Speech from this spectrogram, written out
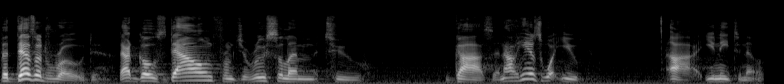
the desert road that goes down from Jerusalem to Gaza. Now, here's what you, uh, you need to know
